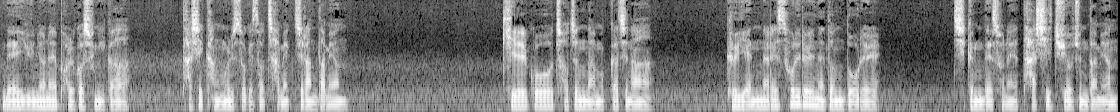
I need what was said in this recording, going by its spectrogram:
내 유년의 벌거숭이가 다시 강물 속에서 자맥질한다면 길고 젖은 나뭇가지나 그 옛날에 소리를 내던 노를 지금 내 손에 다시 쥐어준다면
